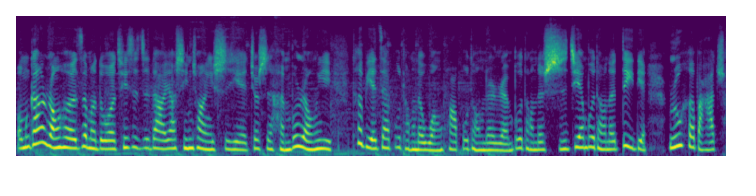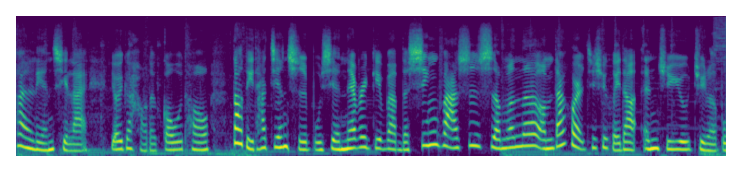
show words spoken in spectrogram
我们刚刚融合了这么多，其实知道要新创一事业就是很不容易，特别在不同的文化、不同的人、不同的时间、不同的地点，如何把它串联起来，有一个好的沟通。到底他坚持不懈，Never give up。的心法是什么呢？我们待会儿继续回到 NGU 俱乐部。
